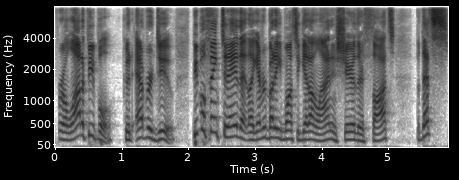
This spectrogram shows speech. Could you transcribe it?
for a lot of people could ever do. People think today that like everybody wants to get online and share their thoughts, but that's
